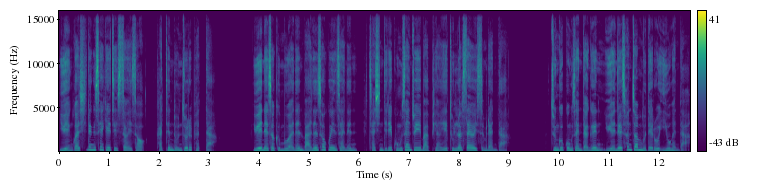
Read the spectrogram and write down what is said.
유엔과 신흥 세계 질서에서 같은 논조를 폈다. 유엔에서 근무하는 많은 서구 인사는 자신들이 공산주의 마피아에 둘러싸여 있음을 안다. 중국 공산당은 유엔을 선전 무대로 이용한다.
